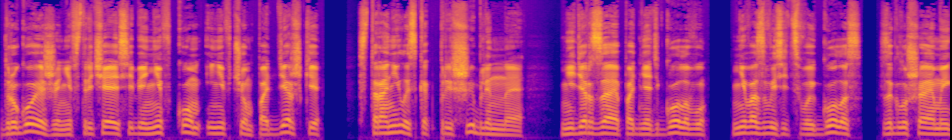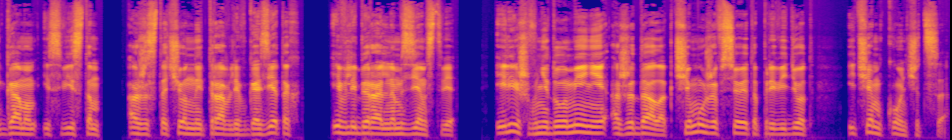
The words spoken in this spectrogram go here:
Другое же, не встречая себе ни в ком и ни в чем поддержки, сторонилось как пришибленное, не дерзая поднять голову, не возвысить свой голос, заглушаемый гамом и свистом ожесточенной травли в газетах и в либеральном земстве, и лишь в недоумении ожидала, к чему же все это приведет и чем кончится.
